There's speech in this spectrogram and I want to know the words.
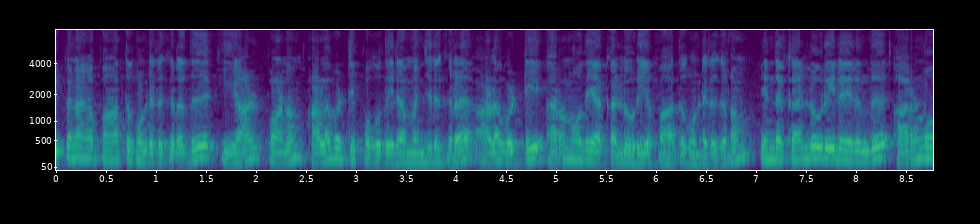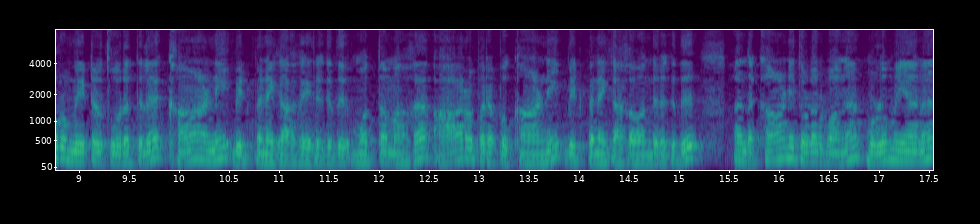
இப்போ நாங்கள் பார்த்து கொண்டிருக்கிறது யாழ்ப்பாணம் அளவட்டி பகுதியில் அமைஞ்சிருக்கிற அளவட்டி அருணோதயா கல்லூரியை பார்த்து கொண்டிருக்கிறோம். இந்த கல்லூரியில இருந்து அறுநூறு மீட்டர் தூரத்தில் காணி விற்பனைக்காக இருக்குது. மொத்தமாக ஆறு பரப்பு காணி விற்பனைக்காக வந்திருக்குது. அந்த காணி தொடர்பான முழுமையான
